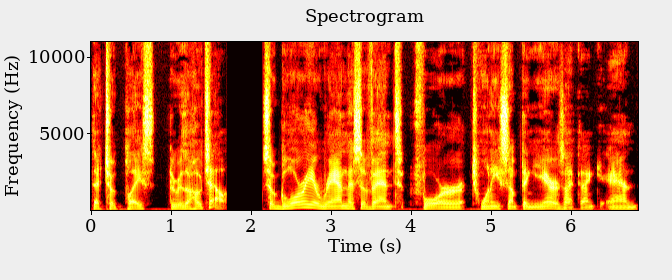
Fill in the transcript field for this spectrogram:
that took place through the hotel. So Gloria ran this event for 20 something years, I think. And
